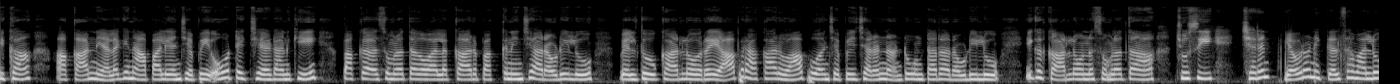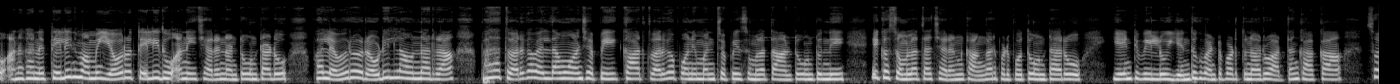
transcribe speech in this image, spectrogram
ఇక ఆ కార్ని ఎలాగైనా ఆపాలి అని చెప్పి ఓవర్టేక్ చేయడానికి పక్క సుమలత వాళ్ళ కారు పక్క నుంచి ఆ రౌడీలు వెళ్తూ కారులో రే ఆపరా కారు ఆపు అని చెప్పి చరణ్ అంటూ ఉంటారు ఆ రౌడీలు. ఇక కారులో ఉన్న సుమలత చూసి చరణ్ ఎవరో నీకు తెలుసా వాళ్ళు? అనగానే తెలియదు మమ్మీ ఎవరో తెలీదు అని చరణ్ అంటూ ఉంటాడు. వాళ్ళు ఎవరో రౌడీల్లా ఉన్నారా? పద త్వరగా వెళ్దాము అని చెప్పి కార్ త్వరగా పోనిమని చెప్పి సుమలత అంటూ ఉంటుంది. ఇక సుమలత చరణ్ కంగారు పడిపోతూ ఉంటారు. ఏంటి వీళ్ళు? ఎందుకు వెంటపడుతున్నారు? అర్థం కాక. సో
